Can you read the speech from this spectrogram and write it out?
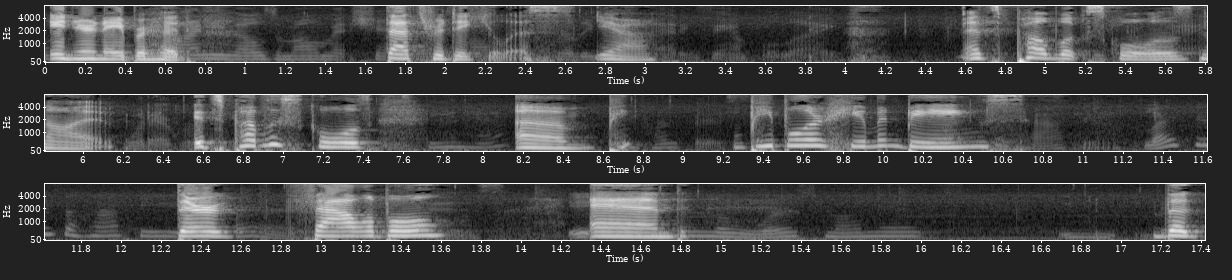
in your neighborhood. Finding those moments, sharing that's ridiculous. Yeah. that example, like It's public schools, not it's public schools. Um, pe- people are human beings. Life is a happy. they're fallible. And In the worst moments, the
